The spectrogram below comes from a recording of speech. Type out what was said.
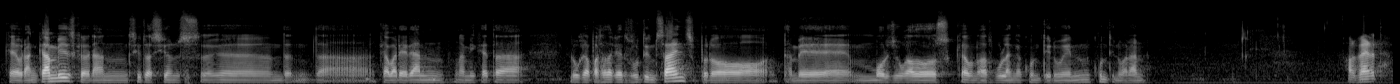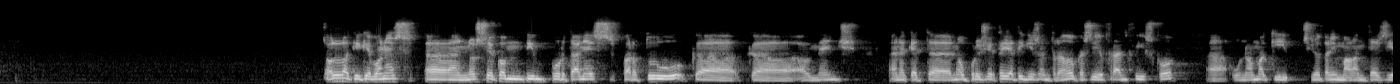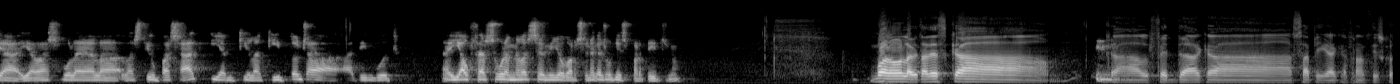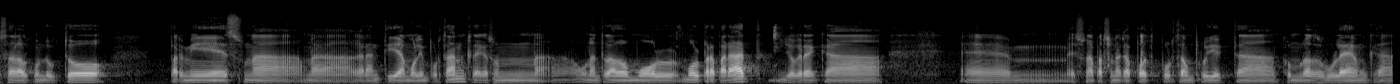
que hi haurà canvis, que hi haurà situacions eh, de, de, que variaran una miqueta el que ha passat aquests últims anys, però també molts jugadors que nosaltres volem que continuïn, continuaran. Albert? Hola, Quique, bones. Uh, no sé com d'important és per tu que, que almenys en aquest uh, nou projecte ja tinguis entrenador, que sigui Francisco, uh, un home qui, si no tenim mal entès, ja, ja vas voler l'estiu passat i amb qui l'equip doncs, ha, ha tingut uh, i ha ofert segurament la seva millor versió en aquests últims partits, no? Bueno, la veritat és que, que el fet de que sàpiga que Francisco serà el conductor per mi és una, una garantia molt important, crec que és un, un entrenador molt, molt preparat, jo crec que eh, és una persona que pot portar un projecte com nosaltres volem, que,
